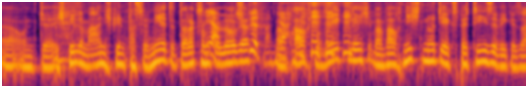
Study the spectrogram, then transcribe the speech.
äh, und äh, ich bilde mal ein, ich bin passionierter Thoraxonkologe. Ja, spürt man, ja. braucht wirklich, man braucht nicht nur die Expertise, wie gesagt,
